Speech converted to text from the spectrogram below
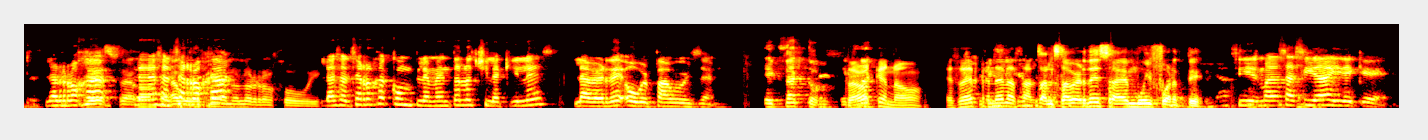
Este, La roja, Yes, la salsa roja, ganó lo rojo, güey. la salsa roja complementa los chilaquiles, la verde overpowers them. Exacto. Claro exacto. que no. Eso depende de la salsa. Salsa verde sabe muy fuerte. Sí, es más ácida y de que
